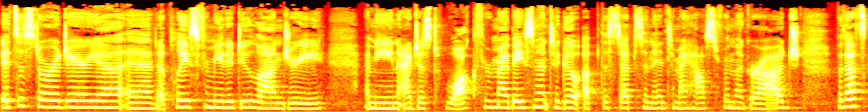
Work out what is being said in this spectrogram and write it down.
It's a storage area and a place for me to do laundry. I mean, I just walk through my basement to go up the steps and into my house from the garage, but that's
